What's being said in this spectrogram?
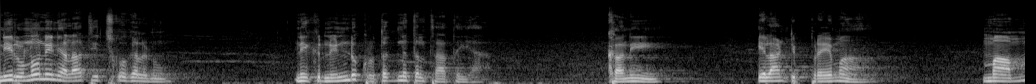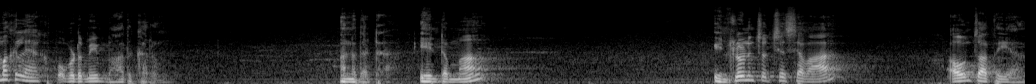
నీ రుణం నేను ఎలా తీర్చుకోగలను? నీకు నిండు కృతజ్ఞతలు తాతయ్య. కానీ ఇలాంటి ప్రేమ మా అమ్మకు లేకపోవడమే బాధకరం అన్నదట. ఏంటమ్మా? ఇంట్లో నుంచి వచ్చేసావా? అవును తాతయ్య.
